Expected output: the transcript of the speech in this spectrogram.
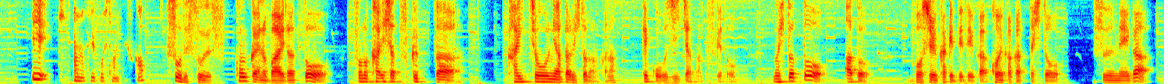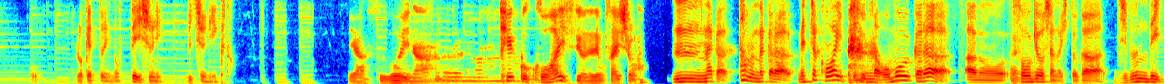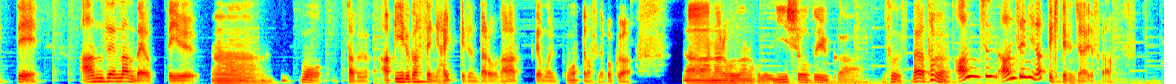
であの成功したんですか？そうですそうです。今回の場合だとその会社作った会長にあたる人なのかな？結構おじいちゃんなんですけどの人とあと募集かけてというか声かかった人数名がこうロケットに乗って一緒に宇宙に行くと。いや、すごいなすごいな結構怖いっすよね、でも最初。うん、なんか多分だからめっちゃ怖いってみんな思うから、あの、はい創業者の人が自分で行って安全なんだよっていう、うん。もう多分アピール合戦に入ってるんだろうなって思い思ってますね、僕は。ああ、なるほど、なるほど。印象というか、そうです。だから多分安全、安全になってきてるんじゃないですか。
